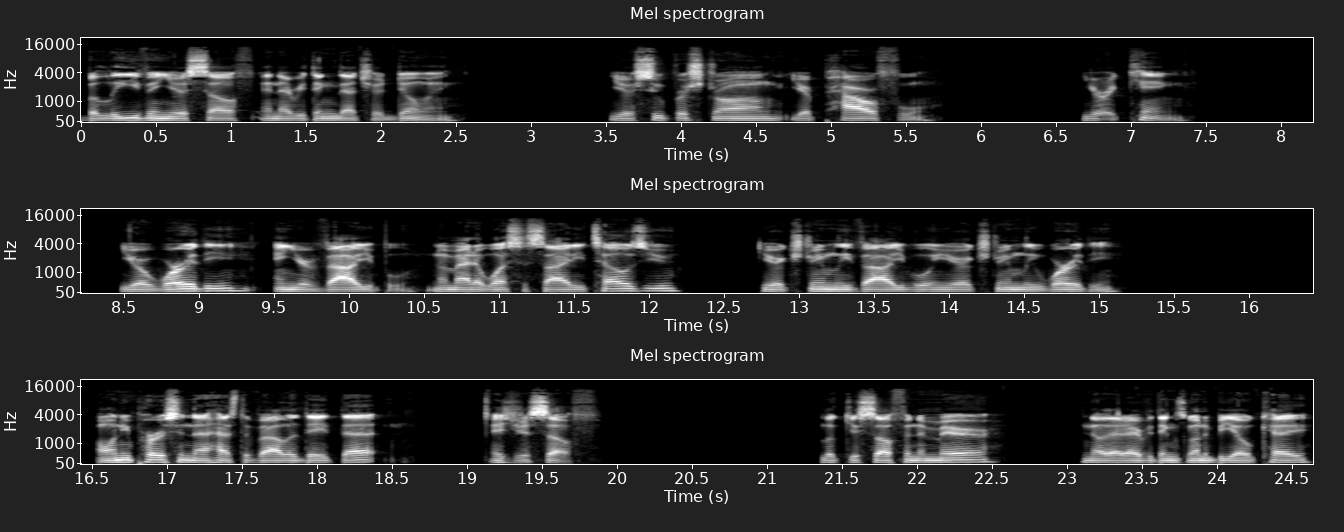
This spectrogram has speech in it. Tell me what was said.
Believe in yourself and everything that you're doing. You're super strong, you're powerful, you're a king. You're worthy and you're valuable. No matter what society tells you, you're extremely valuable and you're extremely worthy. Only person that has to validate that is yourself. Look yourself in the mirror, know that everything's going to be okay.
